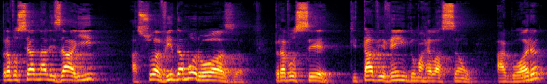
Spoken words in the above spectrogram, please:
para você analisar aí a sua vida amorosa, para você que está vivendo uma relação agora,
